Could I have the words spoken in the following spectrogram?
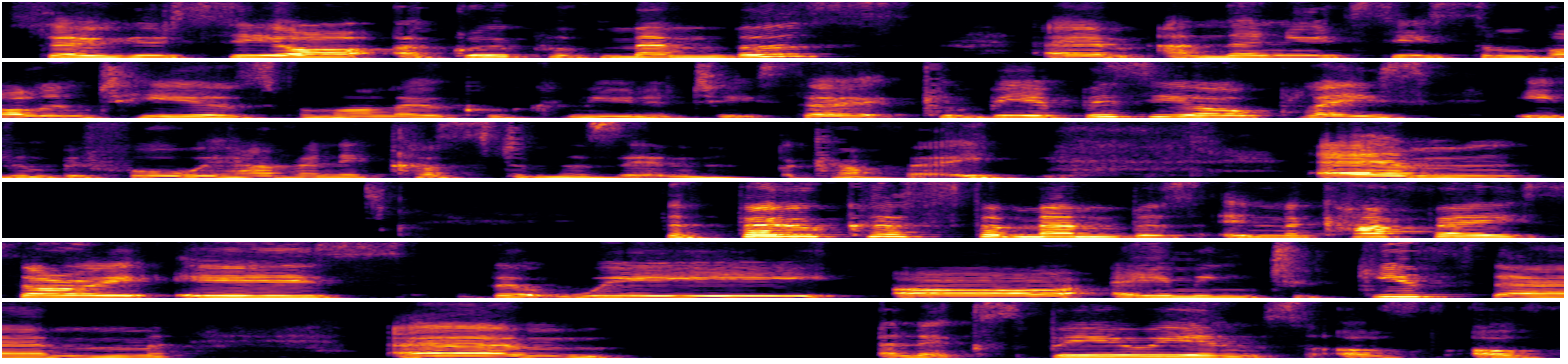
So you see our, a group of members um, and then you'd see some volunteers from our local community. So it can be a busy old place even before we have any customers in the cafe. Um, the focus for members in the cafe, sorry, is that we are aiming to give them um, an experience of, of,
